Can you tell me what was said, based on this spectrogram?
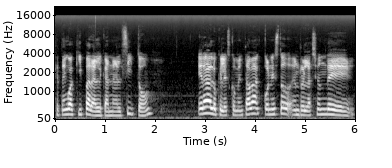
que tengo aquí para el canalcito era lo que les comentaba con esto en relación de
